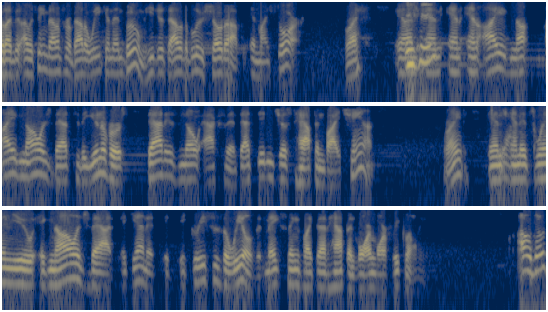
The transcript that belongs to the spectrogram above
But I, I was thinking about him for about a week, and then boom, he just out of the blue showed up in my store, right? And Mhm. and and and I I acknowledge that to the universe. That is no accident. That didn't just happen by chance, right? And Yeah. and it's when you acknowledge that again, it, it it greases the wheels. It makes things like that happen more and more frequently. Oh, those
